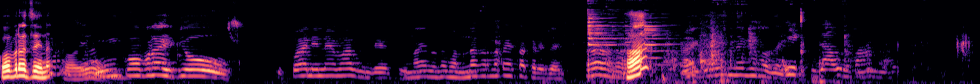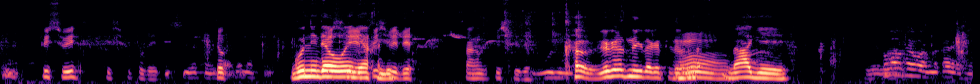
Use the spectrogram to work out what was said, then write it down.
कोबराच आहे. ना? कोबरा आहे. त्यो ते पाणी नाही मागून द्यायचं. नाही ना तुम्हाला नगरला काय तक्रार जायची? हा काय करायचं नगरला जायचं? पिशवी पिशवी ती? गुन्हे द्या वहिनी पिशवी दे. चांगली पिशवी दे. वेगळंच निघला का हं. नागे. तुम्हाला काय वाटलं काय आहे?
